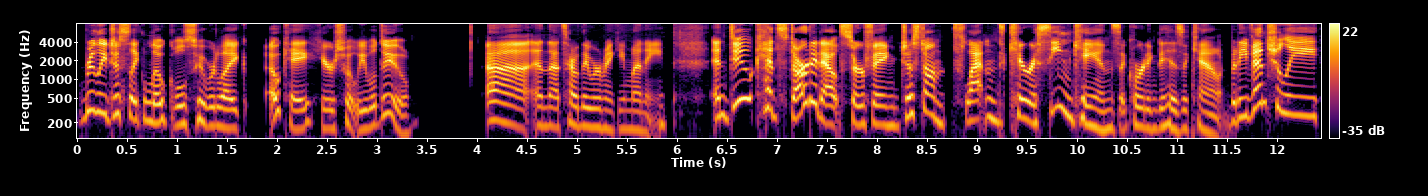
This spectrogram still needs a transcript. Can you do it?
really just like locals who were like, okay, here's what we will do. Uh, and that's how they were making money. And Duke had started out surfing just on flattened kerosene cans, according to his account. But eventually,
